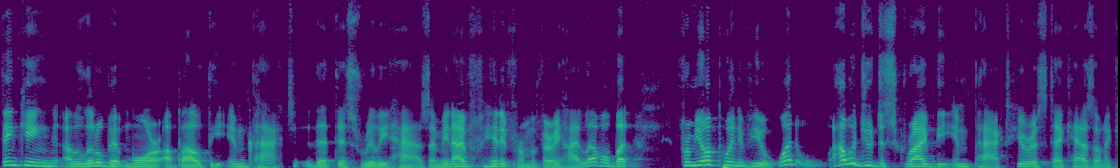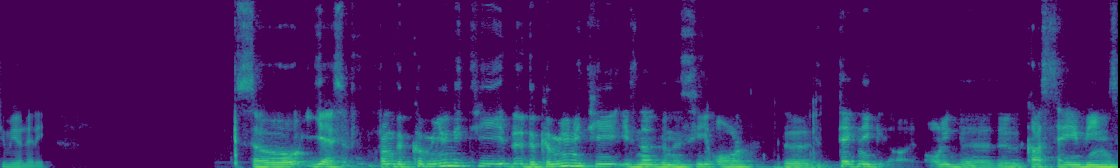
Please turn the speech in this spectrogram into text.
thinking a little bit more about the impact that this really has. I mean, I've hit it from a very high level, but from your point of view, what how would you describe the impact Heuris-Tech has on a community? So yes, from the community, the, the community is not going to see all the, the technique, all the, the cost savings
